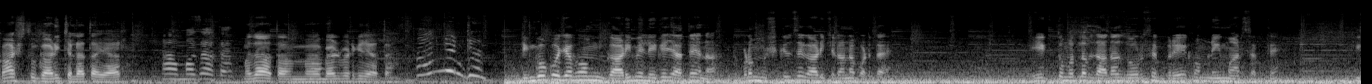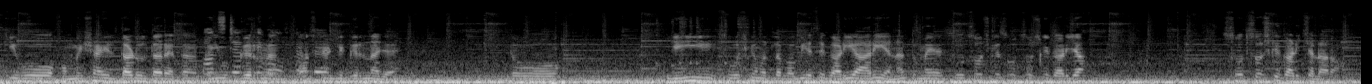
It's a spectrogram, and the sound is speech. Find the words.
काश तू गाड़ी चलाता यार। हाँ मज़ा आता मज़ा आता बैठ बैठ के जाता डिंगो को जब हम गाड़ी में लेके जाते हैं ना तो बड़ा मुश्किल से गाड़ी चलाना पड़ता है। एक तो मतलब ज़्यादा ज़ोर से ब्रेक हम नहीं मार सकते क्योंकि वो हमेशा हिलता डुलता रहता है कहीं वो गिर ना। कॉन्स्टेंटली गिर ना जाए। तो यही सोच के मतलब अभी ऐसे गाड़ियाँ आ रही है ना तो मैं सोच सोच के सोच सोच के गाड़ियाँ सोच सोच के गाड़ी चला रहा हूँ।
